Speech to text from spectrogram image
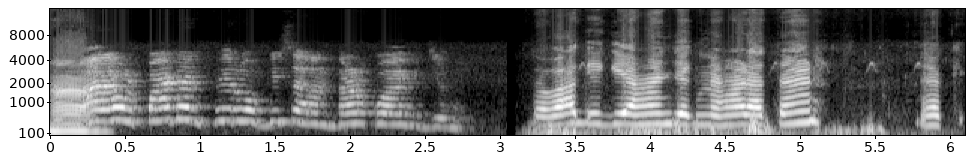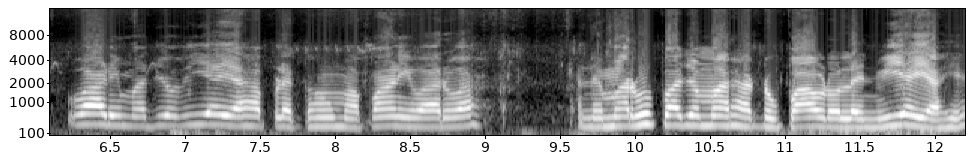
હા મારા ઓલ પાડાને ફેરવો બિચારાને તડકો આવી ગયો હે તો વાગી ગયા હાંજેક ના સાડા ત્રણ. ને વાડીમાં જો વિયા આપણે ઘઉંમાં પાણી વારવા. અને મારા પપ્પા જો મારા હાટું પાવડો લઈને વિયા છે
